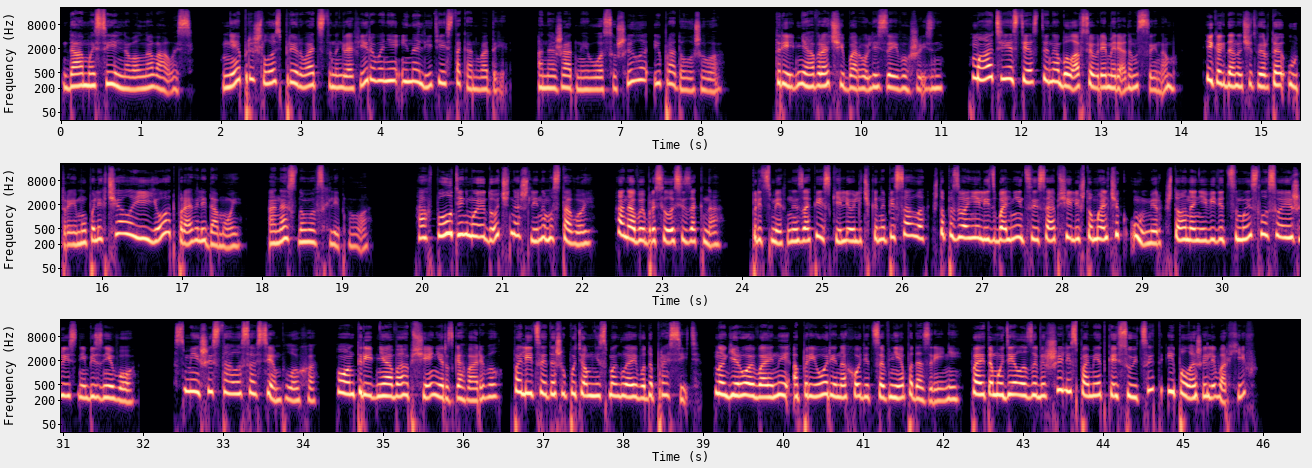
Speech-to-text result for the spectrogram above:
Дама сильно волновалась. Мне пришлось прервать стенографирование и налить ей стакан воды. Она жадно его осушила и продолжила. Три дня врачи боролись за его жизнь. Мать, естественно, была все время рядом с сыном. И когда на четвертое утро ему полегчало, ее отправили домой. Она снова всхлипнула. А в полдень мою дочь нашли на мостовой. Она выбросилась из окна предсмертной записке Лёлечка написала, что позвонили из больницы и сообщили, что мальчик умер, что она не видит смысла своей жизни без него. С Мишей стало совсем плохо. Он три дня вообще не разговаривал. Полиция даже путем не смогла его допросить. Но герой войны априори находится вне подозрений. Поэтому дело завершили с пометкой «суицид» и положили в архив.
